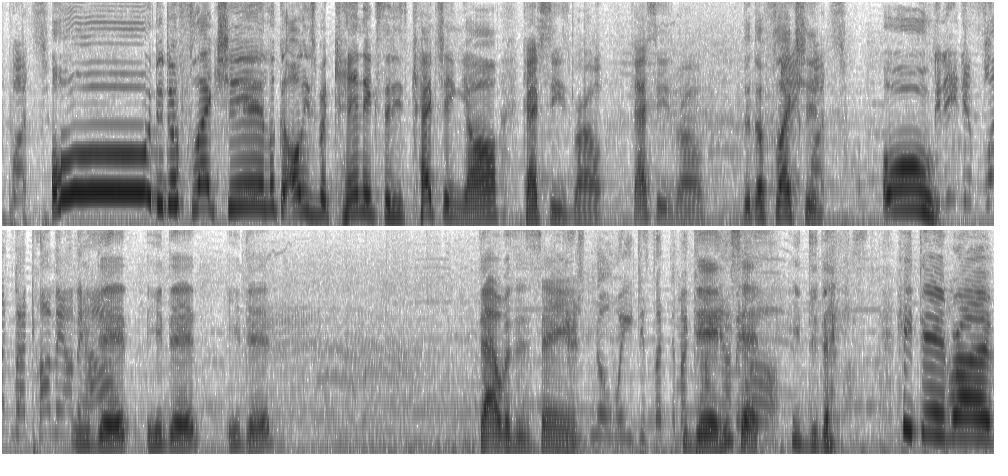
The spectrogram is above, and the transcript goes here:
inputs! Oh, the deflection. Look at all these mechanics that he's catching, y'all. Catch these, bro. Catch these, bro. The deflection. Oh, Did he deflect that he did. He did. He did. That was insane. There's no way he deflected my He did. He said he did that. He did, bro.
